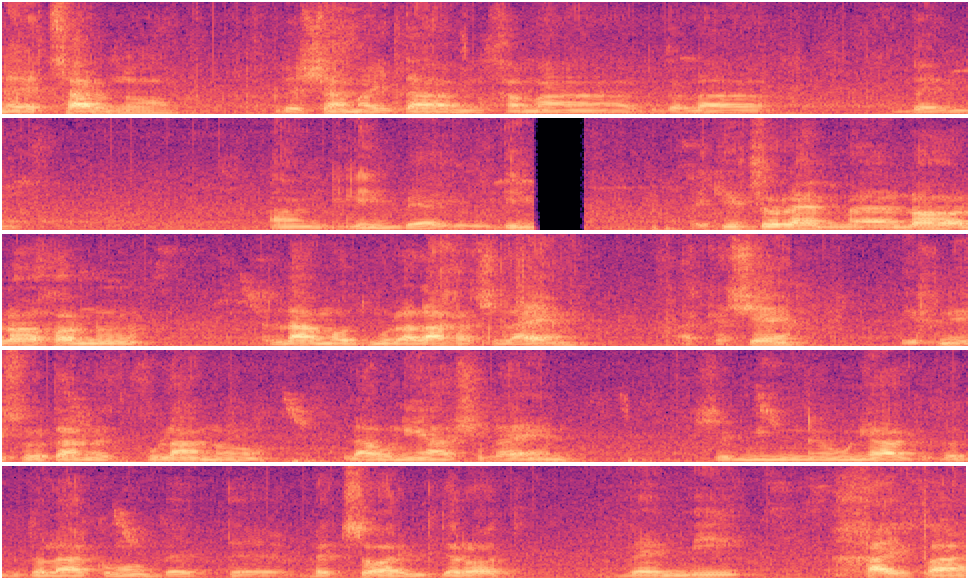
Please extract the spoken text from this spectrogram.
נעצרנו ושם הייתה מלחמה גדולה בין האנגלים והיהודים. בקיצור, הם לא, לא יכולנו לעמוד מול הלחץ שלהם, הקשה. הכניסו אותנו, את כולנו, לאונייה שלהם, שמין אונייה גדולה כמו בית, בית סוהר עם גדרות, ומחיפה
